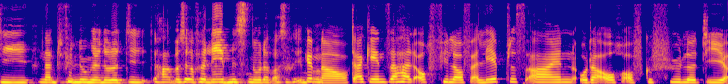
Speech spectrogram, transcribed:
die Natürlich. Empfindungen oder die haben sie auf Erlebnissen oder was auch immer. Genau, da gehen sie halt auch viel auf Erlebtes ein oder auch auf Gefühle, die,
